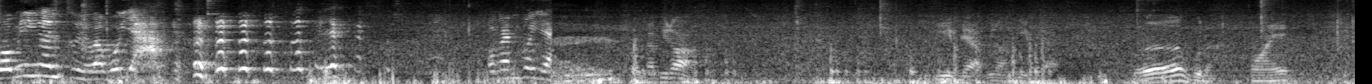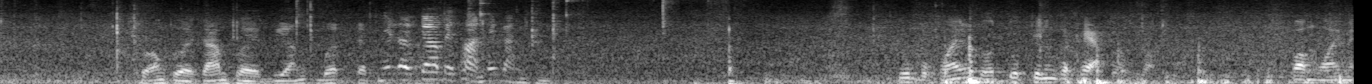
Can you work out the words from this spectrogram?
บ่มีเงินซื้อว่าบ่อยากเพราะกันประหยัดครับพี่น้องยิ้มแล้วพี่น้องยิ้มแล้ว เบิ้งคุณหอยสองถ้วยสามถ้วยเบี้ยงเบิดแต่เนี่ยเราเจ้าไปถอนให้กันจุ๊บบุกหอยโดดจุ๊บทีนึงก็แทบเลยความหอยไหม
